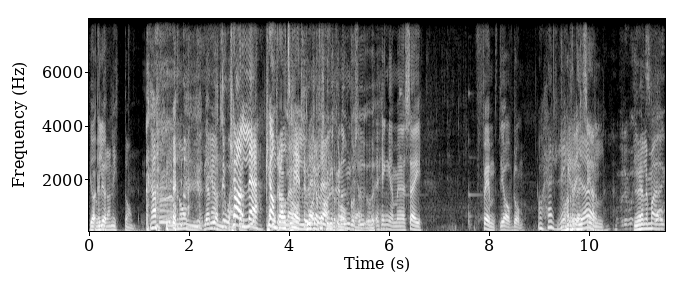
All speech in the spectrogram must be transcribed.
Jag, 119. Ja. Någon, men jag tror-. Kalle kan dra åt Kalle. jag att jag Helvete. skulle kunna umgås och, och helvete. hänga med säg 50 av dem. Åh Vad herregud. rejäl. Nu häller man,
